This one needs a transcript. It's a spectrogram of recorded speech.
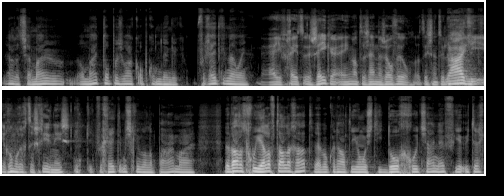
ja, dat zijn mij, wel mijn toppers waar ik op kom, denk ik. Vergeet ik nou een? Nee, je vergeet er zeker één, want er zijn er zoveel. Dat is natuurlijk Ja, in ik- die roemruchte geschiedenis. Ik, ik vergeet er misschien wel een paar, maar we hebben altijd goede elftallen gehad. We hebben ook een aantal jongens die doorgegroeid zijn hè, via Utrecht.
